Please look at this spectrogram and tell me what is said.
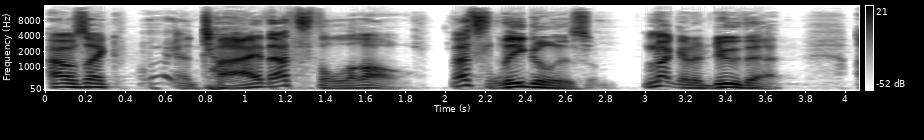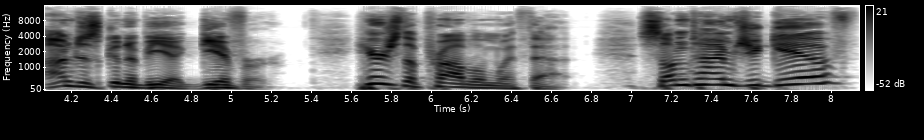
I was like, tithe, that's the law. That's legalism. I'm not going to do that. I'm just going to be a giver. Here's the problem with that. Sometimes you give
